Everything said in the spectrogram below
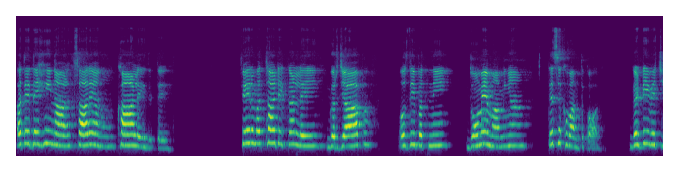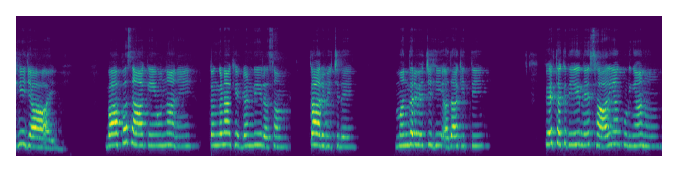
ਅਤੇ ਦਹੀਂ ਨਾਲ ਸਾਰਿਆਂ ਨੂੰ ਖਾਣ ਲਈ ਦਿੱਤੇ। ਫਿਰ ਮੱਥਾ ਟੇਕਣ ਲਈ ਗੁਰਜਾਪ ਉਸ ਦੀ ਪਤਨੀ, ਦੋਵੇਂ ਮਾਮੀਆਂ ਤੇ ਸੁਖਵੰਤ ਕੌਰ ਗੱਡੀ ਵਿੱਚ ਹੀ ਜਾ ਆਏ। ਵਾਪਸ ਆ ਕੇ ਉਹਨਾਂ ਨੇ ਕੰਗਣਾ ਖੇਡਣ ਦੀ ਰਸਮ ਘਰ ਵਿੱਚ ਦੇ ਮੰਦਰ ਵਿੱਚ ਹੀ ਅਦਾ ਕੀਤੀ। ਫਿਰ ਤਕਦੀਰ ਨੇ ਸਾਰੀਆਂ ਕੁੜੀਆਂ ਨੂੰ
